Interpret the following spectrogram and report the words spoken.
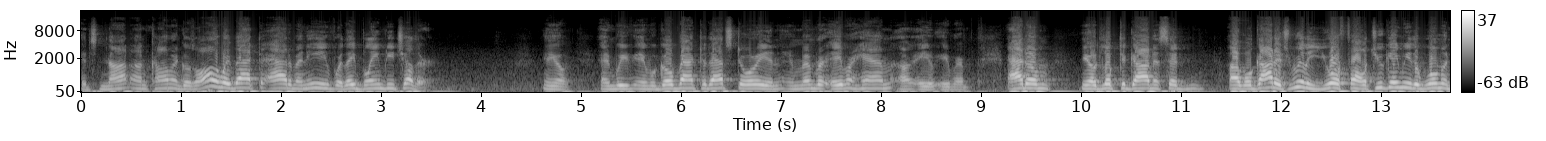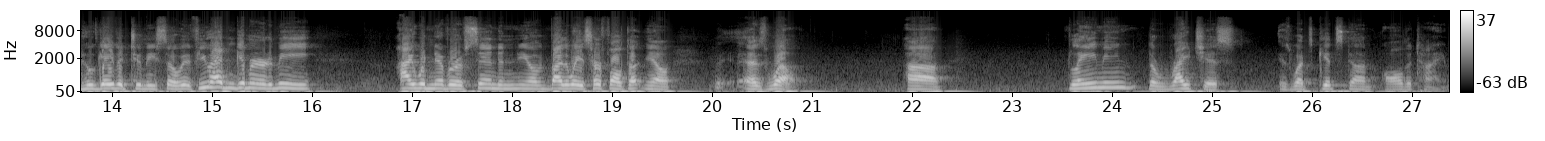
It's not uncommon. It goes all the way back to Adam and Eve where they blamed each other. You know, and we, and we go back to that story and, and remember Abraham, uh, Abraham, Adam, you know, looked to God and said, uh, well, God, it's really your fault. You gave me the woman who gave it to me. So if you hadn't given her to me, I would never have sinned. And, you know, by the way, it's her fault, uh, you know, as well. Uh, blaming the righteous is what gets done all the time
